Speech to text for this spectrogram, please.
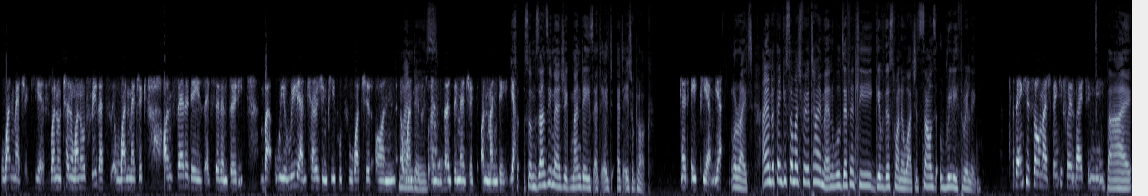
one magic, yes. One channel one oh three, that's one magic on Saturdays at seven thirty. But we're really encouraging people to watch it on uh, Mondays. one Mzansi Magic on Monday. Yeah. So, so Mzansi Magic Mondays at eight at eight o'clock. At 8 p.m., yeah. All right. Ayanda, thank you so much for your time, man. We'll definitely give this one a watch. It sounds really thrilling. Thank you so much. Thank you for inviting me. Bye.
